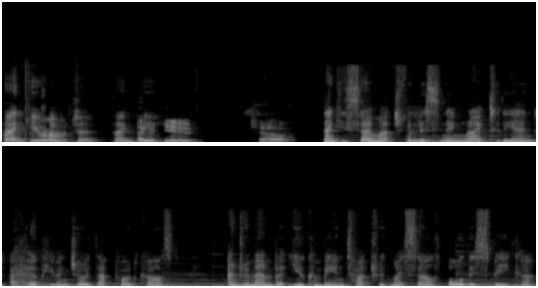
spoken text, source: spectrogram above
Thank you, Roger. Thank, Thank you. Thank you. Ciao. Thank you so much for listening right to the end. I hope you enjoyed that podcast. And remember, you can be in touch with myself or this speaker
